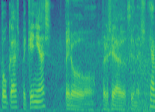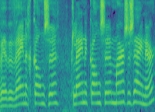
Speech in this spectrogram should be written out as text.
Pocas, pequeñas, pero, pero sí hay opciones. Ja, we hebben weinig kansen, kleine kansen, maar ze zijn er.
